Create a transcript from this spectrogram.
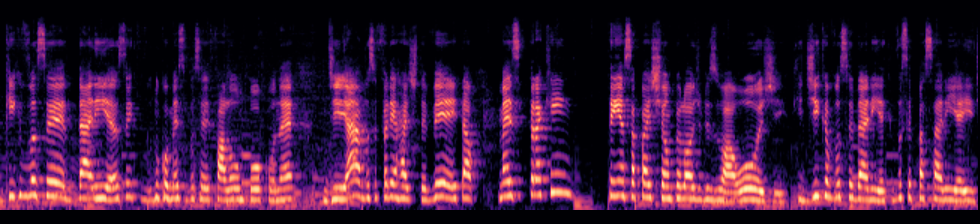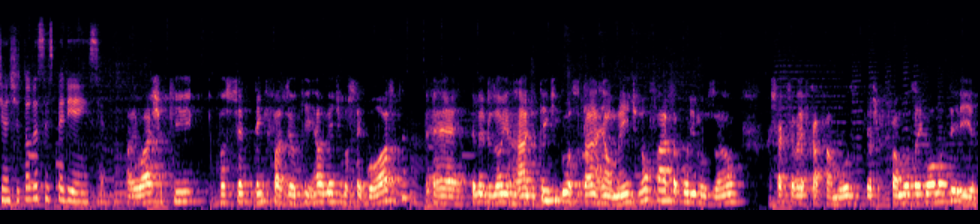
o que, que você daria? Eu sei que no começo você falou um pouco, né, de ah, você faria rádio TV e tal, mas para quem tem essa paixão pelo audiovisual hoje, que dica você daria, que você passaria aí diante de toda essa experiência? Eu acho que você tem que fazer o que realmente você gosta. É, televisão e rádio tem que gostar realmente, não faça por ilusão, achar que você vai ficar famoso, porque acho que famoso é igual loteria.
